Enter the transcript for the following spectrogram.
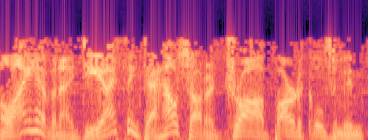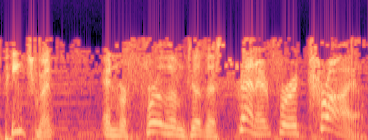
Well, I have an idea. I think the House ought to draw up articles of impeachment and refer them to the Senate for a trial.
